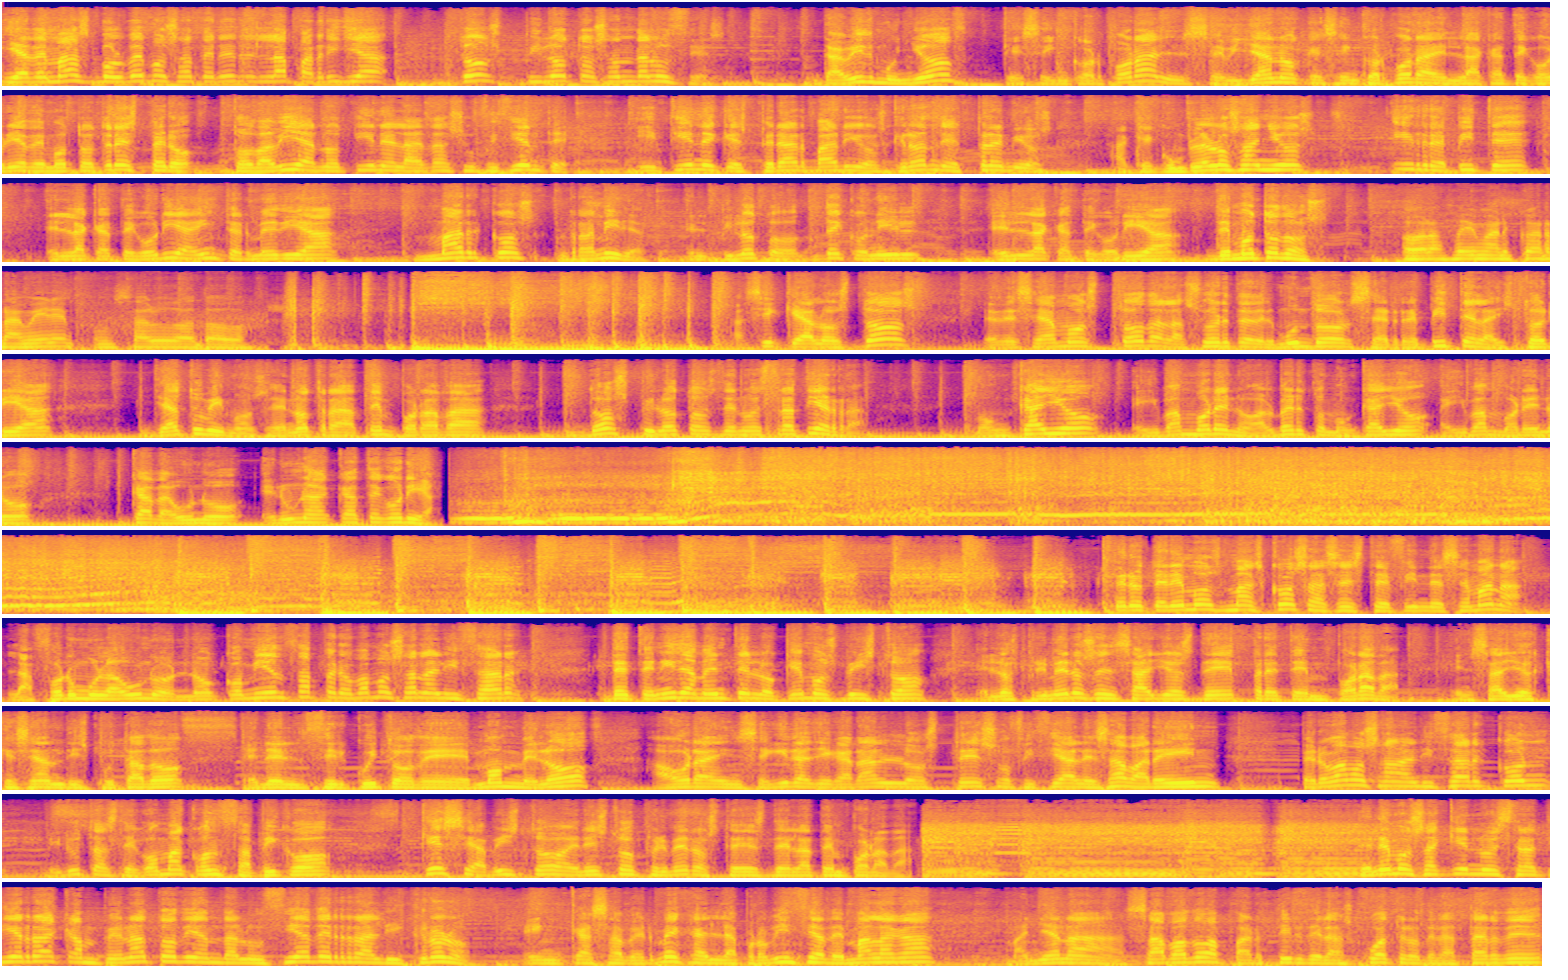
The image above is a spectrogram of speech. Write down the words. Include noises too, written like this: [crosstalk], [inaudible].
Y además volvemos a tener en la parrilla dos pilotos andaluces. David Muñoz, que se incorpora, el sevillano que se incorpora en la categoría de Moto 3, pero todavía no tiene la edad suficiente y tiene que esperar varios grandes premios a que cumpla los años, y repite en la categoría intermedia Marcos Ramírez, el piloto de Conil en la categoría de Moto 2. Hola, soy Marcos Ramírez, un saludo a todos. Así que a los dos le deseamos toda la suerte del mundo, se repite la historia. Ya tuvimos en otra temporada dos pilotos de nuestra tierra, Moncayo e Iván Moreno, Alberto Moncayo e Iván Moreno, cada uno en una categoría. Tenemos más cosas este fin de semana. La Fórmula 1 no comienza, pero vamos a analizar detenidamente lo que hemos visto en los primeros ensayos de pretemporada. Ensayos que se han disputado en el circuito de Montmeló. Ahora enseguida llegarán los test oficiales a Bahrein, pero vamos a analizar con virutas de goma, con zapico, qué se ha visto en estos primeros test de la temporada. Tenemos aquí en nuestra tierra Campeonato de Andalucía de Rallycrono en Casa Bermeja, en la provincia de Málaga. Mañana sábado a partir de las 4 de la tarde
